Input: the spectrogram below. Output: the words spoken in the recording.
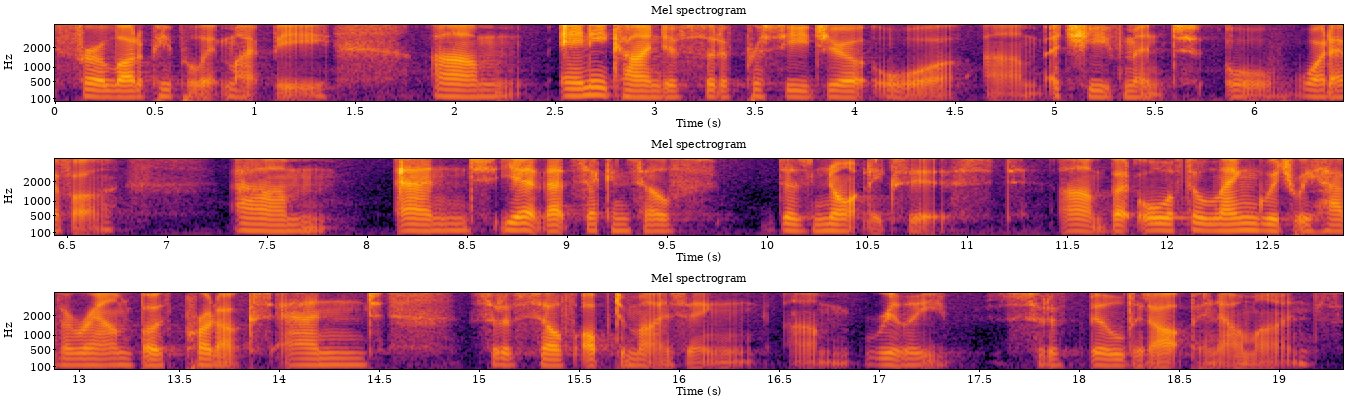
for a lot of people, it might be um, any kind of sort of procedure or um, achievement or whatever. Um, and yeah, that second self does not exist. Um, but all of the language we have around both products and sort of self-optimizing um, really sort of build it up in our minds.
